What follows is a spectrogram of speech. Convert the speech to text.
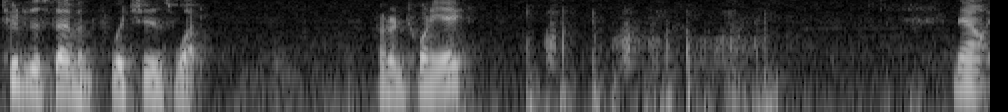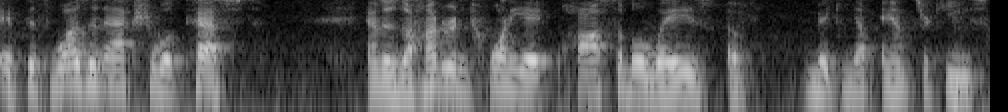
2 to the 7th, which is what? 128? Now, if this was an actual test, and there's 128 possible ways of making up answer keys,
